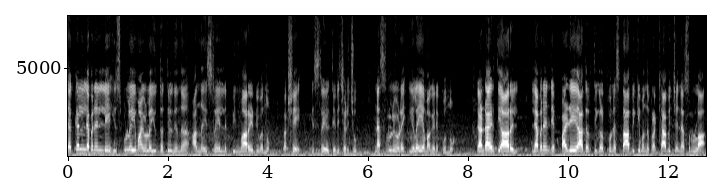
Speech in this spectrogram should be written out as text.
തെക്കൻ ലബനനിലെ ഹിസ്ബുള്ളയുമായുള്ള യുദ്ധത്തിൽ നിന്ന് അന്ന് ഇസ്രയേലിന് പിന്മാറേണ്ടി വന്നു. പക്ഷേ ഇസ്രയേൽ തിരിച്ചടിച്ചു. നസ്രുള്ളയുടെ ഇളയ മകനെ കൊന്നു. രണ്ടായിരത്തി ആറിൽ ലബനന്റെ പഴയ അതിർത്തികൾ പുനഃസ്ഥാപിക്കുമെന്ന് പ്രഖ്യാപിച്ച നസറുള്ള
